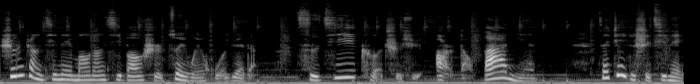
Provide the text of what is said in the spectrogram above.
生长期内毛囊细胞是最为活跃的，此期可持续二到八年。在这个时期内，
